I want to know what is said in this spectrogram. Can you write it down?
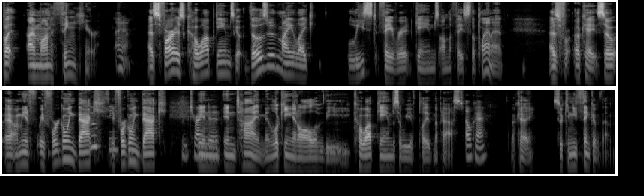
but I'm on a thing here. I know. As far as co-op games go, those are my like least favorite games on the face of the planet. As for okay, so uh, I mean, if if we're going back, Oopsie. if we're going back in to. in time and looking at all of the co-op games that we have played in the past, Okay. okay, so can you think of them?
